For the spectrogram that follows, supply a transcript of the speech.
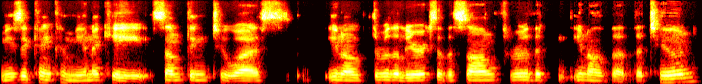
Music can communicate something to us, you know, through the lyrics of the song, through the, you know, the, the tune.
